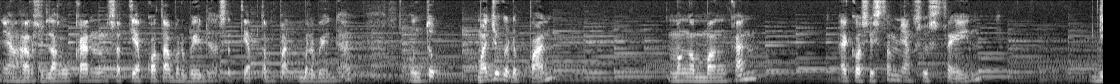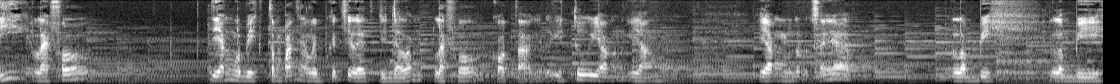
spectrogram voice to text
yang harus dilakukan setiap kota berbeda, setiap tempat berbeda untuk maju ke depan mengembangkan ekosistem yang sustain di level yang lebih tempat yang lebih kecil ya di dalam level kota gitu. Itu yang yang yang menurut saya lebih lebih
